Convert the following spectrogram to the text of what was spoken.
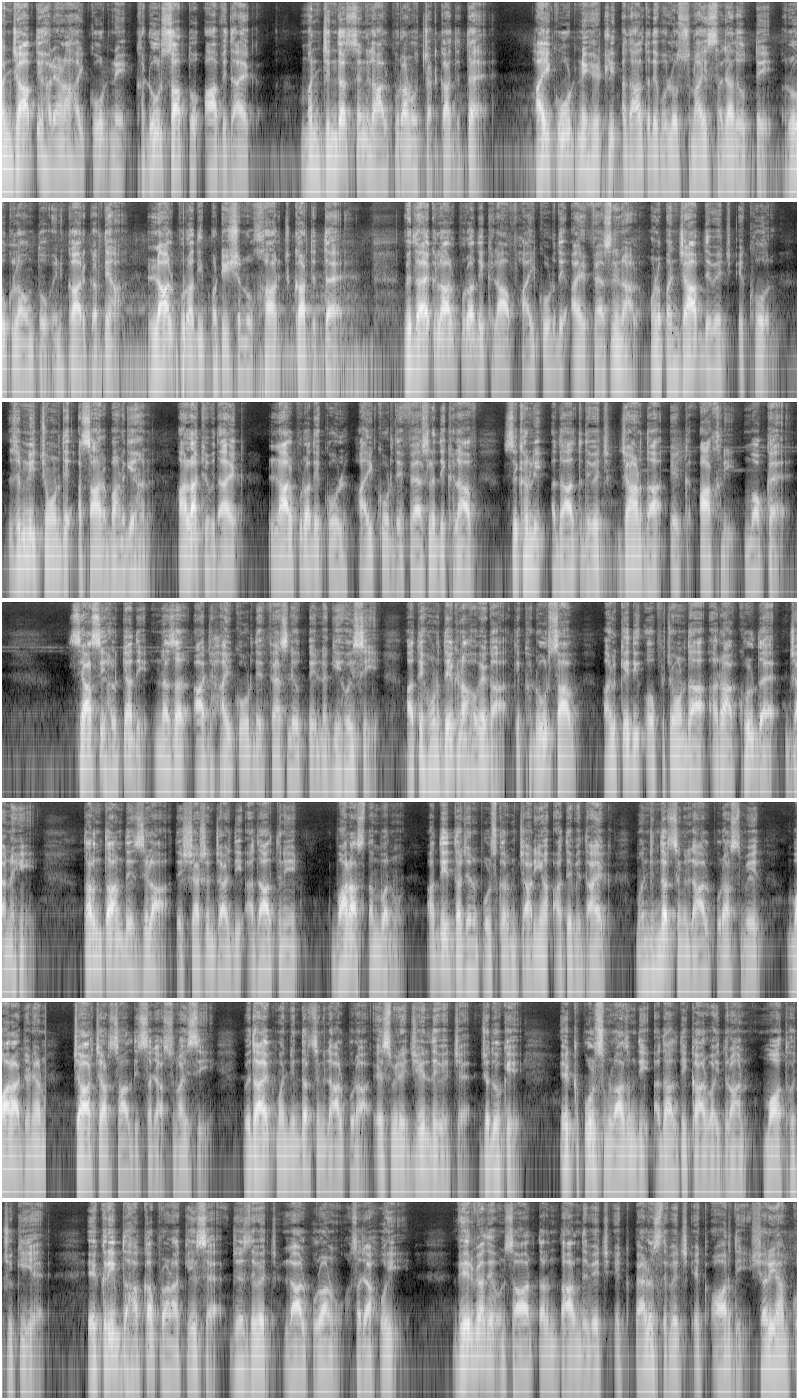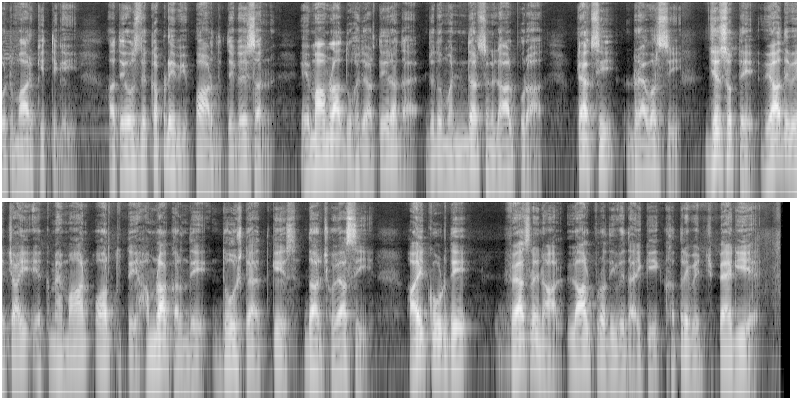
ਪੰਜਾਬ ਤੇ Haryana high court ਨੇ ਖਡੂਰ ਸਾਹਿਬ ਤੋਂ ਆ ਵਿਧਾਇਕ ਮਨਜਿੰਦਰ ਸਿੰਘ ਲਾਲਪੁਰਾ ਨੂੰ ਝਟਕਾ ਦਿੱਤਾ ਹੈ। ਹਾਈ ਕੋਰਟ ਨੇ ਹੇਠਲੀ ਅਦਾਲਤ ਦੇ ਵੱਲੋਂ ਸੁਣਾਈ ਸਜ਼ਾ ਦੇ ਉੱਤੇ ਰੋਕ ਲਾਉਣ ਤੋਂ ਇਨਕਾਰ ਕਰਦਿਆਂ ਲਾਲਪੁਰਾ ਦੀ ਪਟੀਸ਼ਨ ਨੂੰ ਖਾਰਜ ਕਰ ਦਿੱਤਾ ਹੈ। ਵਿਧਾਇਕ ਲਾਲਪੁਰਾ ਦੇ ਖਿਲਾਫ ਹਾਈ ਕੋਰਟ ਦੇ ਆਏ ਫੈਸਲੇ ਨਾਲ ਹੁਣ ਪੰਜਾਬ ਦੇ ਵਿੱਚ ਇੱਕ ਹੋਰ ਜ਼ਿਮਨੀ ਚੋਣ ਦੇ ਅਸਾਰ ਬਣ ਗਏ ਹਨ। ਹਾਲਾਂਕਿ ਵਿਧਾਇਕ ਲਾਲਪੁਰਾ ਦੇ ਕੋਲ ਹਾਈ ਕੋਰਟ ਦੇ ਫੈਸਲੇ ਦੇ ਖਿਲਾਫ ਸਿਖਰਲੀ ਅਦਾਲਤ ਦੇ ਵਿੱਚ ਜਾਣ ਦਾ ਇੱਕ ਆਖਰੀ ਮੌਕਾ ਹੈ। ਸਿਆਸੀ ਹਲਕਿਆਂ ਦੀ ਨਜ਼ਰ ਅੱਜ ਹਾਈ ਕੋਰਟ ਦੇ ਫੈਸਲੇ ਉੱਤੇ ਲੱਗੀ ਹੋਈ ਸੀ ਅਤੇ ਹੁਣ ਦੇਖਣਾ ਹੋਵੇਗਾ ਕਿ ਖਡੂਰ ਸਾਹਿਬ ਹਲਕੇ ਦੀ ਉਪਚੋਣ ਦਾ ਰਾਹ ਖੁੱਲਦਾ ਹੈ ਜਾਂ ਨਹੀਂ? ਤਰਨਤਾਰਨ ਦੇ ਜ਼ਿਲ੍ਹਾ ਤੇ ਸੈਸ਼ਨ ਜੱਜ ਦੀ ਅਦਾਲਤ ਨੇ 12 ਸਤੰਬਰ ਨੂੰ ਅੱਧੀ ਦਰਜਨ ਪੁਲਿਸ ਕਰਮਚਾਰੀਆਂ ਅਤੇ ਵਿਧਾਇਕ ਮਨਜਿੰਦਰ ਸਿੰਘ ਲਾਲਪੁਰਾ ਸਮੇਤ 12 ਜਣਿਆਂ ਨੂੰ 4-4 ਸਾਲ ਦੀ ਸਜ਼ਾ ਸੁਣਾਈ ਸੀ। ਵਿਧਾਇਕ ਮਨਜਿੰਦਰ ਸਿੰਘ ਲਾਲਪੁਰਾ ਇਸ ਵੇਲੇ ਜੇਲ੍ਹ ਦੇ ਵਿੱਚ ਹੈ, ਜਦੋਂ ਕਿ ਇੱਕ ਪੁਲਿਸ ਮੁਲਾਜ਼ਮ ਦੀ ਅਦਾਲਤੀ ਕਾਰਵਾਈ ਦੌਰਾਨ ਮੌਤ ਹੋ ਚੁੱਕੀ ਹੈ। ਇਹ ਕਰੀਬ ਦਹਾਕਾ ਪੁਰਾਣਾ ਕੇਸ ਹੈ, ਜਿਸ ਦੇ ਵਿੱਚ ਲਾਲਪੁਰਾ ਨੂੰ ਸਜ਼ਾ ਹੋਈ। ਵੇਰਵਿਆਂ ਦੇ ਅਨੁਸਾਰ ਤਰਨਤਾਰਨ ਦੇ ਵਿੱਚ ਇੱਕ ਪੈਲੇਸ ਦੇ ਵਿੱਚ ਇੱਕ ਔਰਤ ਦੀ ਸ਼ਰੇਆਮ ਕੁੱਟਮਾਰ ਕੀਤੀ ਗਈ ਅਤੇ ਉਸ ਦੇ ਕੱਪੜੇ ਵੀ ਪਾੜ ਦਿੱਤੇ ਗਏ ਸਨ। ਇਹ ਮਾਮਲਾ 2013 ਦਾ ਹੈ, ਜਦੋਂ ਮਨਿੰਦਰ ਸਿੰਘ ਲਾਲਪੁਰਾ, ਟੈਕਸੀ ਡਰਾਈਵਰ ਸੀ, ਜਿਸ ਉੱਤੇ ਵਿਆਹ ਦੇ ਵਿੱਚ ਆਈ ਇੱਕ ਮਹਿਮਾਨ ਔਰਤ ਉੱਤੇ ਹਮਲਾ ਕਰਨ ਦੇ ਦੋਸ਼ ਤਹਿਤ ਕੇਸ ਦਰਜ ਹੋਇਆ ਸੀ। ਹਾਈ ਕੋਰਟ ਦੇ ਫੈਸਲੇ ਨਾਲ ਲਾਲਪੁਰਾ ਦੀ ਵਿਦਾਇਗੀ ਖਤਰੇ ਵਿੱਚ ਪੈ ਗਈ ਹੈ।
